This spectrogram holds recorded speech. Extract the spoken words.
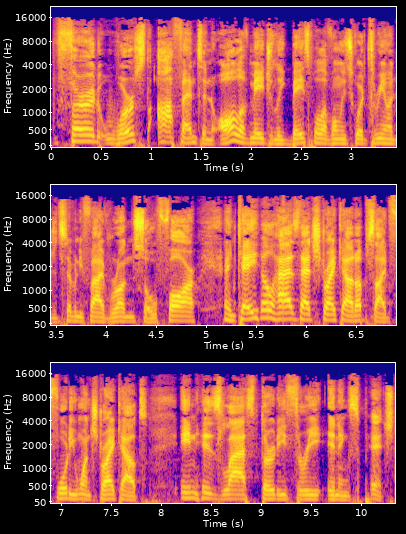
third worst offense in all of Major League Baseball. Have only scored 375 runs so far. And Cahill has that strikeout upside, 41 strikeouts in his last 33 innings pitched.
